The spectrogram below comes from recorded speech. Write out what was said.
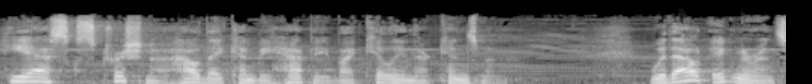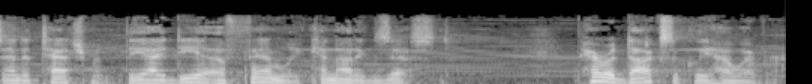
He asks Krishna how they can be happy by killing their kinsmen. Without ignorance and attachment, the idea of family cannot exist. Paradoxically, however,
